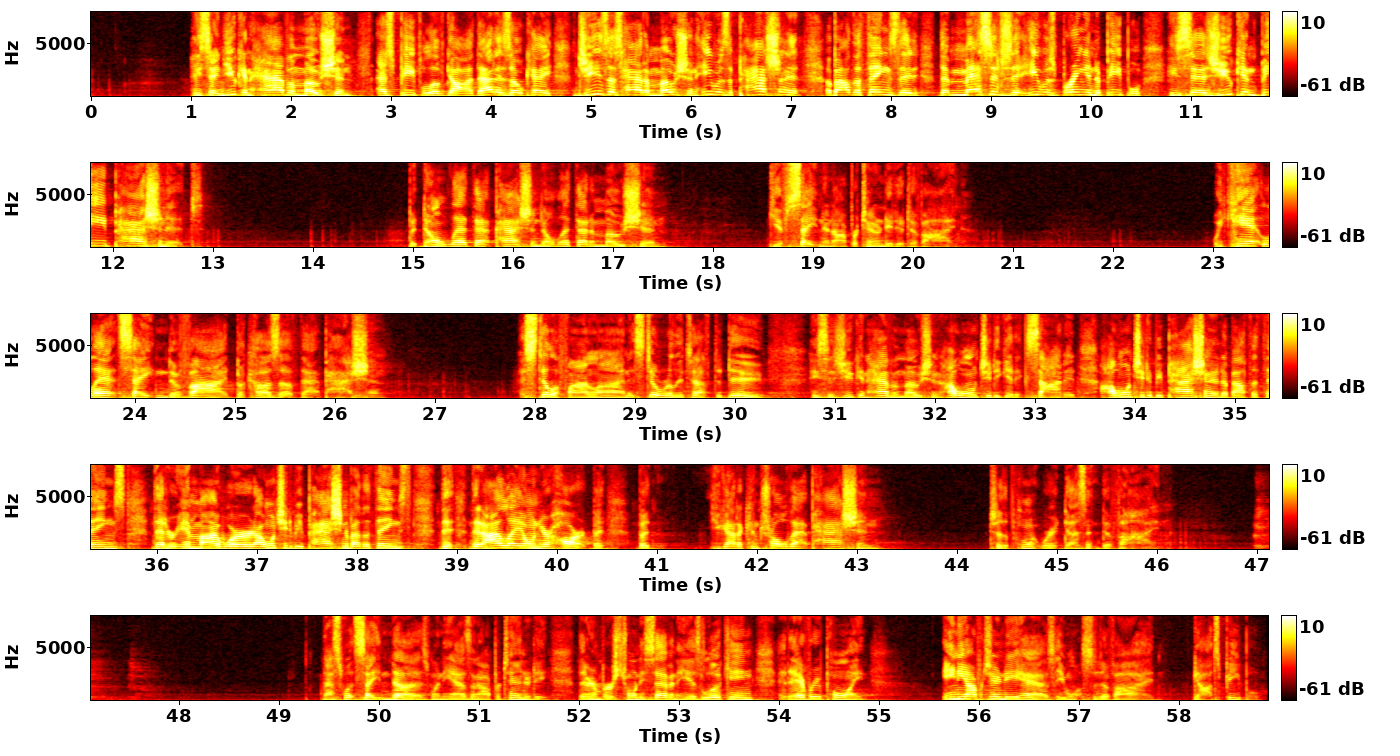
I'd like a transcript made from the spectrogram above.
He's saying you can have emotion as people of God. That is okay. Jesus had emotion. He was passionate about the things that, the message that he was bringing to people. He says you can be passionate, but don't let that passion, don't let that emotion give Satan an opportunity to divide. We can't let Satan divide because of that passion. It's still a fine line. It's still really tough to do. He says, You can have emotion. I want you to get excited. I want you to be passionate about the things that are in my word. I want you to be passionate about the things that, that I lay on your heart. But, but you got to control that passion to the point where it doesn't divide. That's what Satan does when he has an opportunity. There in verse 27, he is looking at every point, any opportunity he has, he wants to divide God's people.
